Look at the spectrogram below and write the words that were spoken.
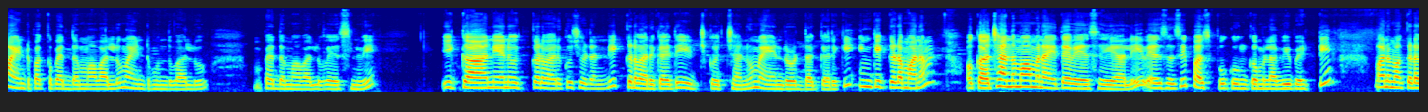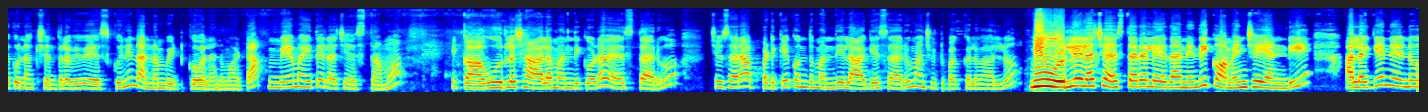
మా ఇంటి పక్క పెద్దమ్మ వాళ్ళు మా ఇంటి ముందు వాళ్ళు పెద్దమ్మ వాళ్ళు వేసినవి. ఇక నేను ఇక్కడ వరకు చూడండి. ఇక్కడ వరకు అయితే ఇడ్చుకొచ్చాను మెయిన్ రోడ్ దగ్గరికి. ఇంక ఇక్కడ మనం ఒక చందమామను అయితే వేసేయాలి. వేసేసి పసుపు కుంకుమలు అవి పెట్టి మనం అక్కడ కొన్ని అక్షంతలు అవి వేసుకుని దండం పెట్టుకోవాలన్నమాట. మేమైతే ఇలా చేస్తాము. ఇక ఊర్లో చాలామంది కూడా వేస్తారు. చూసారా? అప్పటికే కొంతమంది లాగేశారు మా చుట్టుపక్కల వాళ్ళు. మీ ఊర్లో ఇలా చేస్తారా లేదా అనేది కామెంట్ చేయండి. అలాగే నేను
